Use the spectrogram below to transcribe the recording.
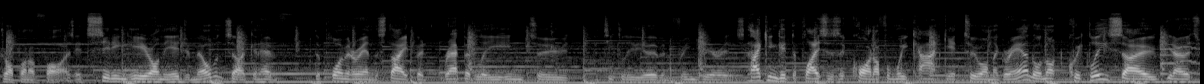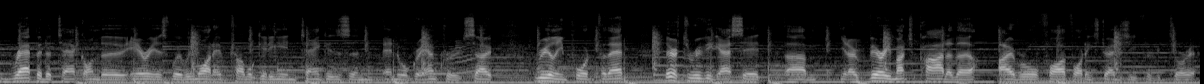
drop on a fire. It's sitting here on the edge of Melbourne, so it can have deployment around the state, but rapidly into particularly the urban fringe areas. They can get to places that quite often we can't get to on the ground or not quickly, so you know it's rapid attack onto areas where we might have trouble getting in tankers and, and or ground crews. So really important for that. They're a terrific asset, um, you know, very much part of the overall firefighting strategy for Victoria.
